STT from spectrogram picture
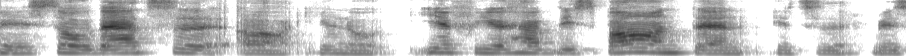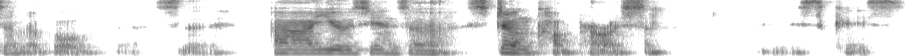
Okay, so that's, uh, uh, you know, if you have this bond, then it's uh, reasonable. That's uh, using the Sturm comparison in this case.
